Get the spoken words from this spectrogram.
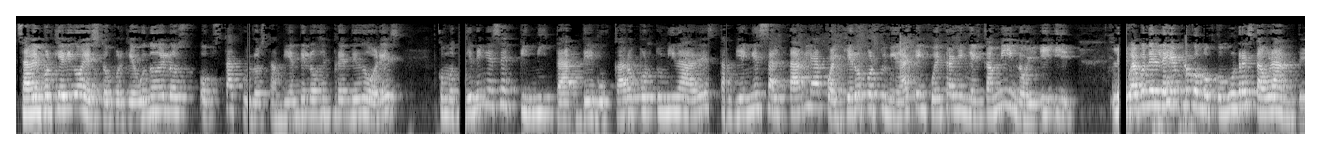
¿Saben por qué digo esto? Porque uno de los obstáculos también de los emprendedores como tienen esa espinita de buscar oportunidades, también es saltarle a cualquier oportunidad que encuentran en el camino. Y, y, les voy a poner el ejemplo como con un restaurante.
